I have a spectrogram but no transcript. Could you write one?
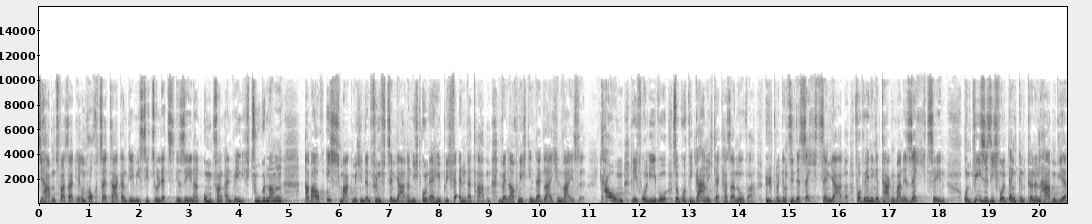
Sie haben zwar seit Ihrem Hochzeittag, an dem ich Sie zuletzt gesehen, an Umfang ein wenig zugenommen, aber auch ich mag mich in den 15 Jahren nicht unerheblich verändert haben, wenn auch nicht in der gleichen Weise. Kaum, rief Olivo, so gut wie gar nicht, Herr Casanova. Übrigens sind es 16 Jahre, vor wenigen Tagen waren es 16. Und wie Sie sich wohl denken können, haben wir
